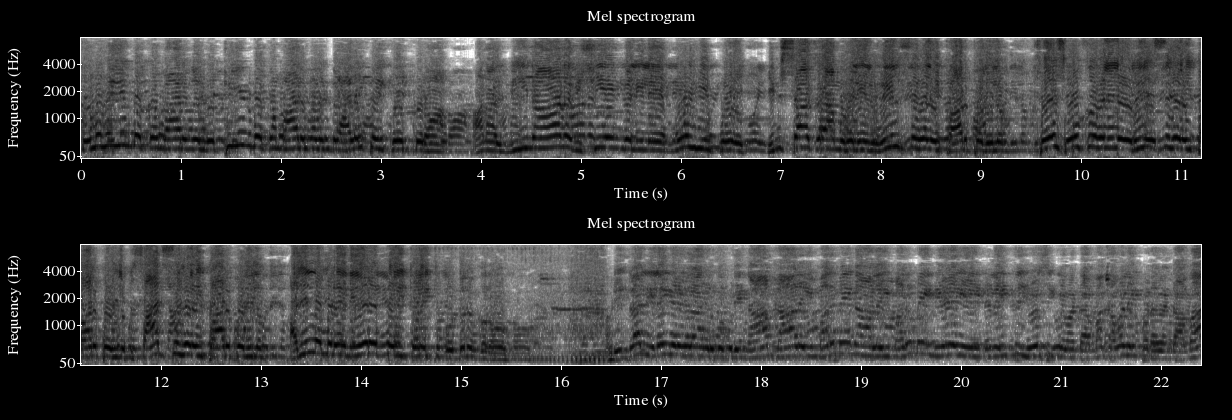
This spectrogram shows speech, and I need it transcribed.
தொழுகையின் பக்கம் மாறுங்கள் வெற்றியின் பக்கம் மாறுங்கள் என்ற அழைப்பை கேட்கிறோம். ஆனால் வீணான விஷயங்களிலே மூழ்கி போய் இன்ஸ்டாகிராம்களில் ரீல்ஸுகளை பார்ப்பதிலும் பேஸ்புக்குகளிலே ரீல்ஸுகளை பார்ப்பதிலும் ஷார்ட்ஸுகளை பார்ப்பதிலும் அதில் நம்முடைய நேரத்தை தொலைத்துக் கொண்டிருக்கிறோம். அப்படின்றால் இளைஞர்களாக இருக்கக்கூடிய நாம் நாளை மறுமை நாளை மறுமை நிலையை நினைத்து யோசிக்க வேண்டாமா? கவலைப்பட வேண்டாமா?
